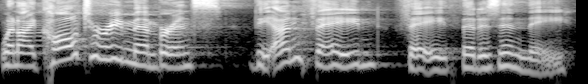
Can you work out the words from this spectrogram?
when I call to remembrance the unfeigned faith that is in thee,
